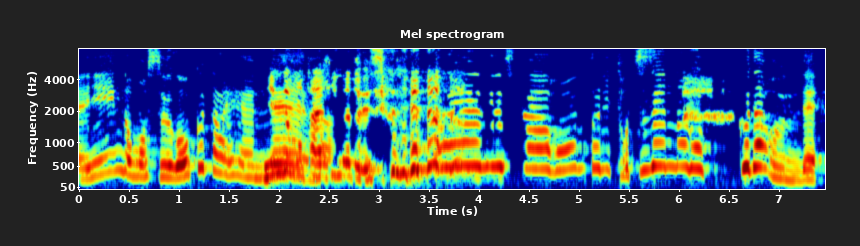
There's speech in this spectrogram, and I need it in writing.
ね。インドもすごく大変で。インドも大変だったですよね。大変でした。本当に突然のロックダウンで、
